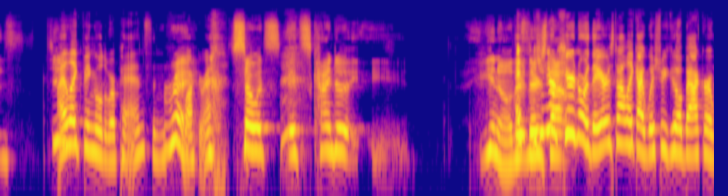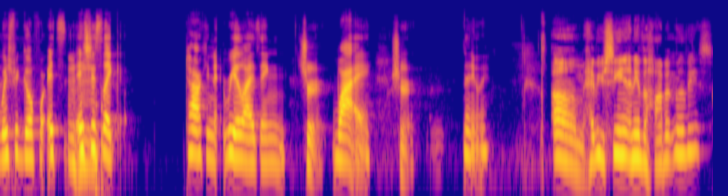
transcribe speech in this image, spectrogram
it's, I like being able to wear pants and Right. walk around. so it's it's kind of you know there, It's there's neither that here nor there. It's not like I wish we could go back or I wish we could go for. It's Mm-hmm. it's just like talking, realizing sure. why. sure. Anyway, um have you seen any of the hobbit movies?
